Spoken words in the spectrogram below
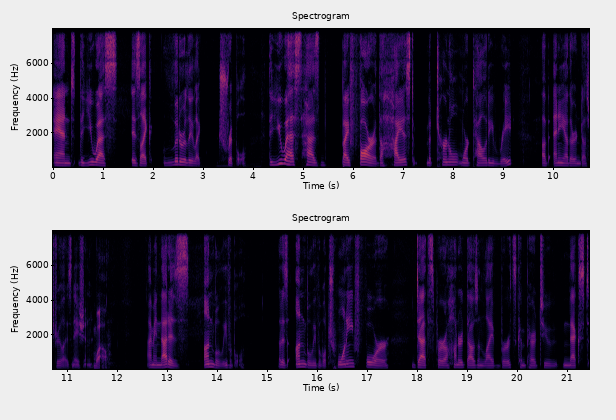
And the US is like literally like triple. The US has by far the highest maternal mortality rate of any other industrialized nation. Wow. I mean, that is unbelievable. That is unbelievable. 24 deaths per 100,000 live births compared to next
